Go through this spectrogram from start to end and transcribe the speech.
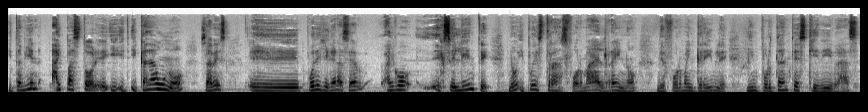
Y también hay pastores, y, cada uno, ¿sabes? Eh, puede llegar a ser algo excelente, ¿no? Y puedes transformar el reino de forma increíble. Lo importante es que vivas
